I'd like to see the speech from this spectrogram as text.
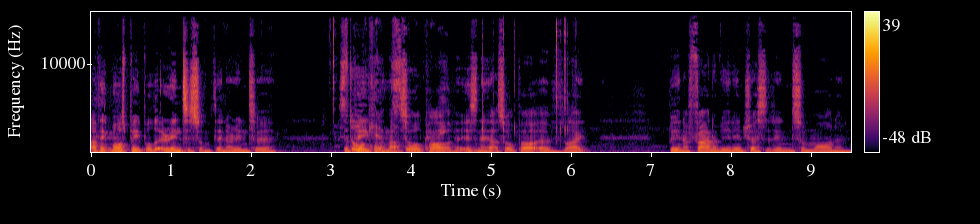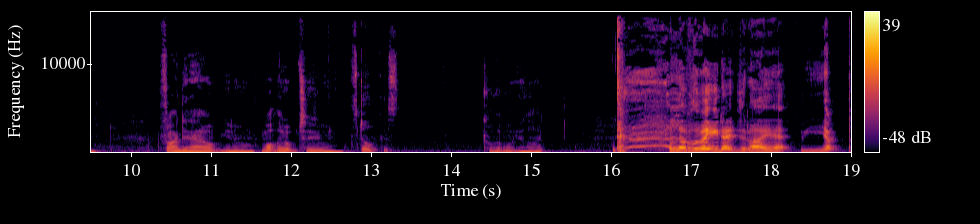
I think most people that are into something are into the Stalking, people, and that's all part of it, isn't it? That's all part of like being a fan and being interested in someone and finding out, you know, what they're up to and Stalkers. call it what you like. I love the way you don't deny it. Yep.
